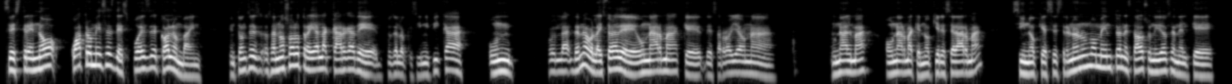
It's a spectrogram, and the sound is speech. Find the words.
se estrenó cuatro meses después de Columbine. Entonces, o sea, no solo traía la carga de, pues, de lo que significa un, pues, de nuevo, la historia de un arma que desarrolla una, un alma o un arma que no quiere ser arma, sino que se estrenó en un momento en Estados Unidos en el que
